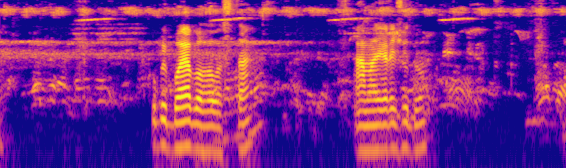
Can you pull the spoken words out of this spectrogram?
খুবই ভয়াবহ অবস্থা। আমার গাড়ি শুধু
